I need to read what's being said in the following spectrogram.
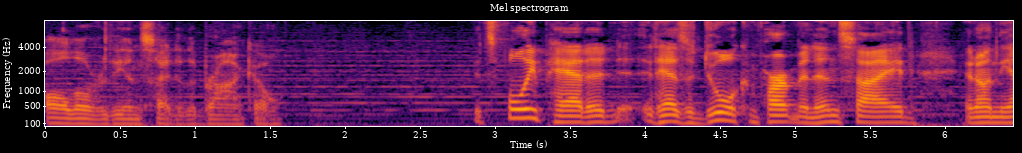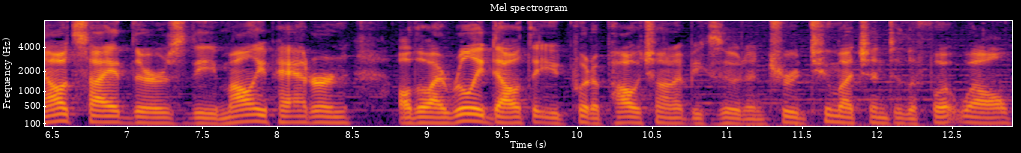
all over the inside of the Bronco. It's fully padded. It has a dual compartment inside, and on the outside there's the MOLLE pattern, although I really doubt that you'd put a pouch on it because it would intrude too much into the footwell.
